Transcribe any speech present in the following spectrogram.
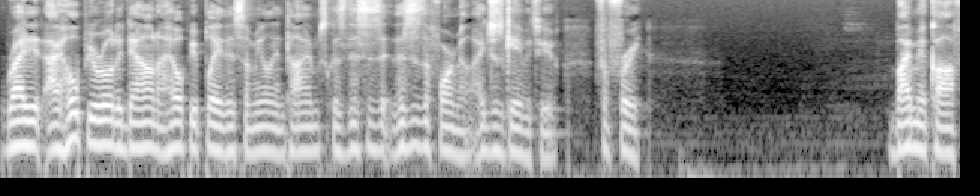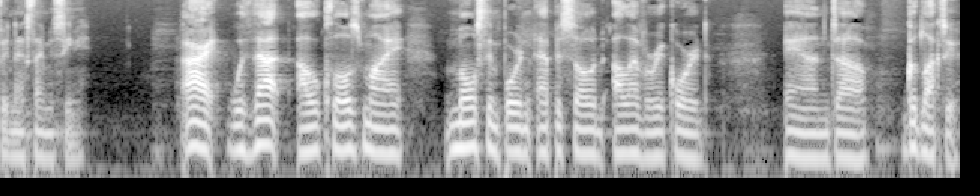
write it. I hope you wrote it down. I hope you play this a million times because this is. This is the formula. I just gave it to you for free. Buy me a coffee next time you see me. All right, with that, I'll close my most important episode I'll ever record. And uh, good luck to you.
